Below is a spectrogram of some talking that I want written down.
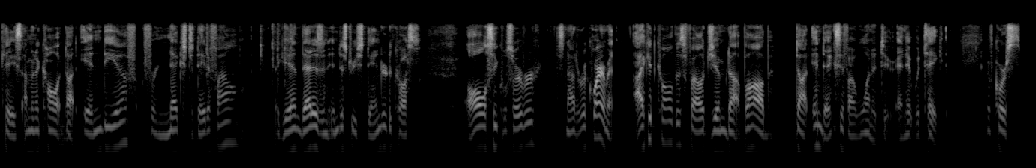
case, I'm going to call it dot .ndf for next data file. Again, that is an industry standard across all SQL Server. It's not a requirement. I could call this file jim.bob.index if I wanted to, and it would take it. Of course,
